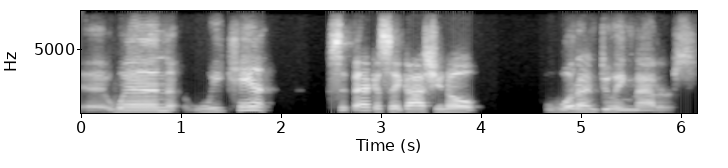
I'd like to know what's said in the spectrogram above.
eh, when we can't sit back and say, gosh, you know, what I'm doing matters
